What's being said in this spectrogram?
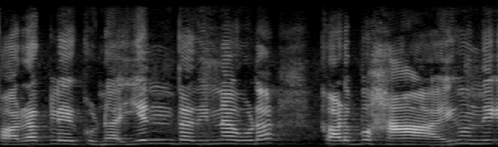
ఫరక్ లేకుండా ఎంత తిన్నా కూడా కడుపు హాయిగా ఉంది.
